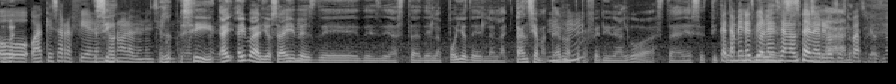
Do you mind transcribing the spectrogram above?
¿O a qué se refiere en Sí. torno a la violencia contra las Sí, mujeres? hay, hay varios, hay Ujú. desde, desde hasta del apoyo de la lactancia materna, Ujú. por referir algo, hasta ese tipo Que también de es violencia no tener los Claro. espacios, ¿no?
